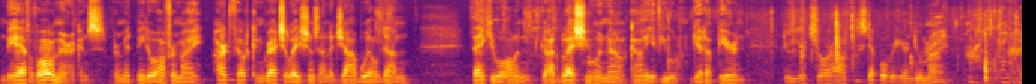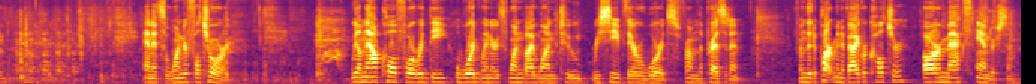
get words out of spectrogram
On behalf of all Americans, permit me to offer my heartfelt congratulations on a job well done thank you all, and God bless you. And now, Connie, if you'll get up here and do your chore, I'll step over here and do mine. Fine, thank you. And it's a wonderful chore. We'll now call forward the award winners one by one to receive their awards from the President. From the Department of Agriculture, R. Max Anderson.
